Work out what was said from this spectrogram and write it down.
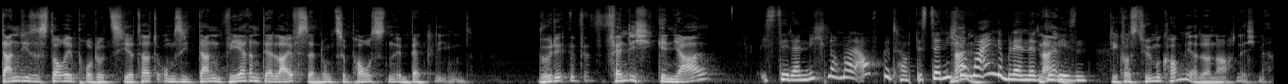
dann diese Story produziert hat, um sie dann während der Live-Sendung zu posten im Bett liegend. Würde, fände ich genial. Ist der dann nicht nochmal aufgetaucht? Ist der nicht nochmal eingeblendet Nein, gewesen? die Kostüme kommen ja danach nicht mehr.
